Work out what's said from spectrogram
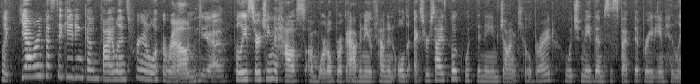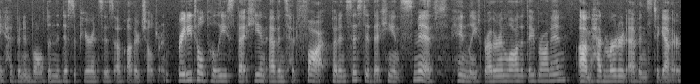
like, yeah, we're investigating gun violence. We're gonna look around. Yeah. Police searching the house on Wardlebrook Avenue found an old exercise book with the name John Kilbride, which made them suspect that Brady and Hindley had been involved in the disappearances of other children. Brady told police that he and Evans had fought, but insisted that he and Smith, Hindley's brother in law that they brought in, um, had murdered Evans together.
